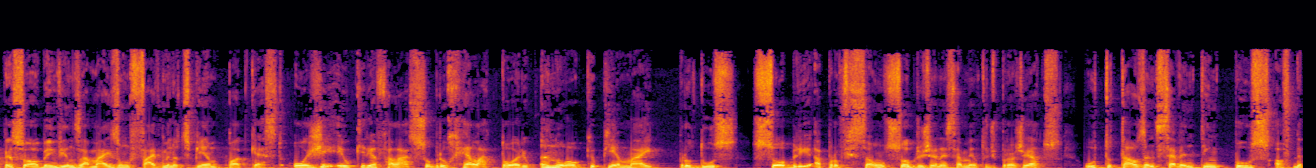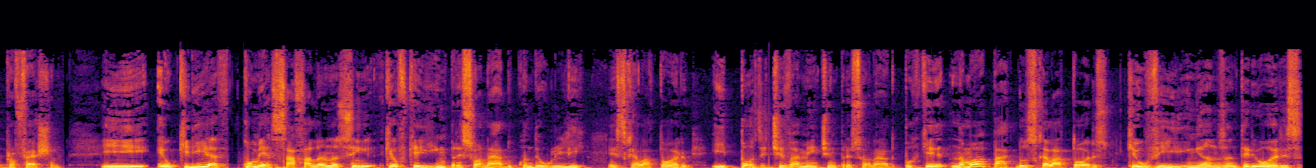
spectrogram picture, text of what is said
pessoal, bem-vindos a mais um 5 Minutes PM Podcast. Hoje eu queria falar sobre o relatório anual que o PMI produz sobre a profissão, sobre o gerenciamento de projetos, o 2017 Pulse of the Profession. E eu queria começar falando assim que eu fiquei impressionado quando eu li esse relatório e positivamente impressionado, porque na maior parte dos relatórios que eu vi em anos anteriores,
